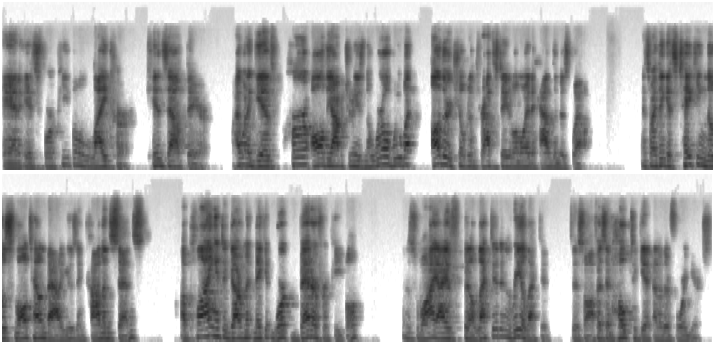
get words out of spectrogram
And it's for people like her, kids out there. I want to give her all the opportunities in the world. We want other children throughout the state of Illinois to have them as well. And so I think it's taking those small town values and common sense, applying it to government, make it work better for people, This is why I've been elected and reelected this office and hope to get another four years.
